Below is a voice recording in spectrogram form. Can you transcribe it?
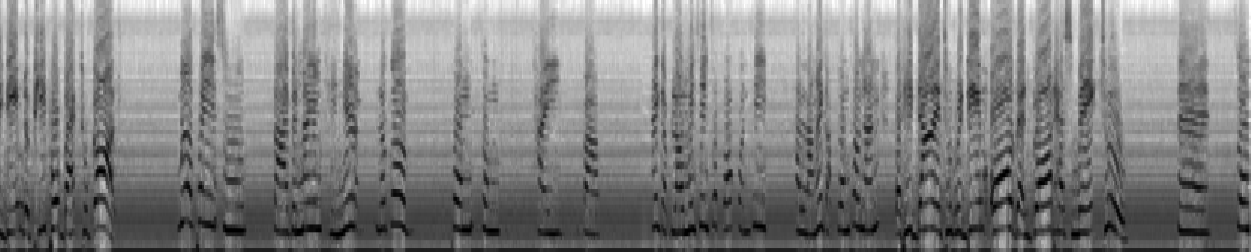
redeem the people back to God เมื่อพระเยซูตายเป็นไม้กางเขนเนี่ยแล้วก็พระองค์ทรงไถ่บาป ให้กับเราไม่ใช่เฉพาะคนที่หันหลังให้กับพระองค์เท่านั้น but he died to redeem all that God has made too แต่ทรง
